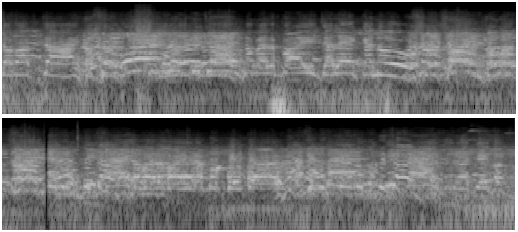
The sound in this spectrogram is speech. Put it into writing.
জবাব চাই ভাই জলে কেন নোবেল ভাইয়ের মুক্তি চাই রাজি করতাম আমরা মুক্তি মুক্তি মুক্তি চাই মুক্তি চাই রাসেল ভাইয়ের মুক্তি চাই মুক্তি ভাইয়ের মুক্তি চাই মুক্তি মুক্তি মুক্তি চাই রাজনৈতিক ষড়যন্ত্র হত্যা মামলার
